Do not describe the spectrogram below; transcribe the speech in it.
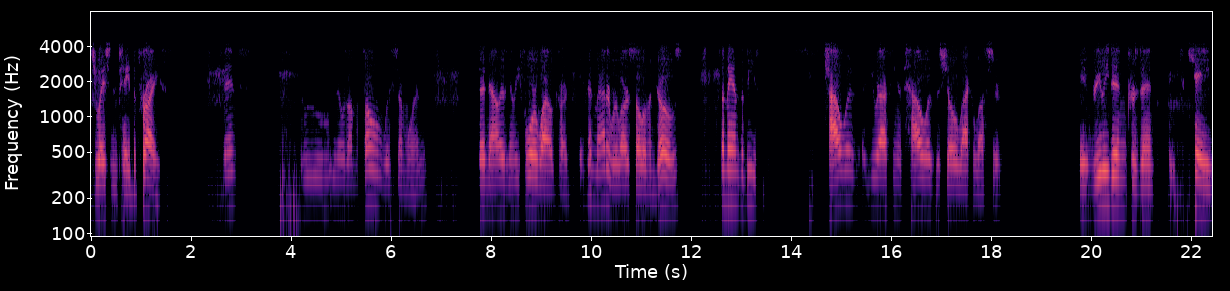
situation and paid the price. Vince, who you know was on the phone with someone, said now there's going to be four wild cards. It doesn't matter where Lars Sullivan goes. The man's a beast. How was you were asking us how was the show lackluster? It really didn't present its case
